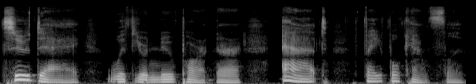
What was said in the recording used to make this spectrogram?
today with your new partner at Faithful Counseling.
